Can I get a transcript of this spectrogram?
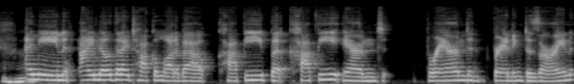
Mm-hmm. I mean, I know that I talk a lot about copy, but copy and brand and branding design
